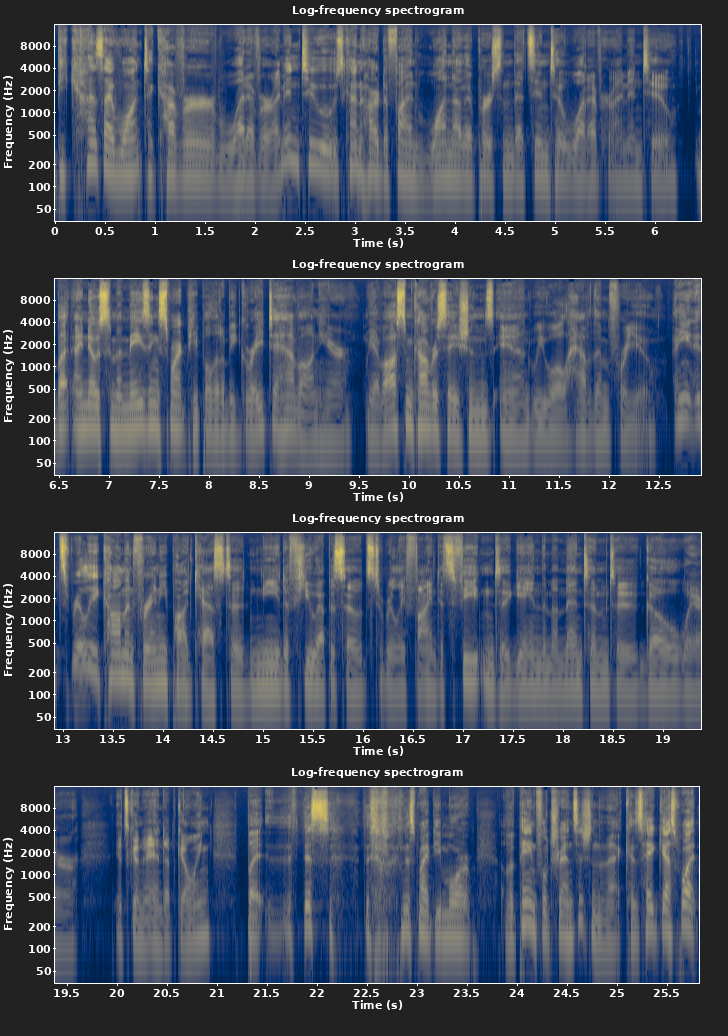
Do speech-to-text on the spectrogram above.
because I want to cover whatever I'm into, it was kind of hard to find one other person that's into whatever I'm into. But I know some amazing, smart people that'll be great to have on here. We have awesome conversations and we will have them for you. I mean, it's really common for any podcast to need a few episodes to really find its feet and to gain the momentum to go where it's going to end up going. But this, this might be more of a painful transition than that because hey, guess what?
